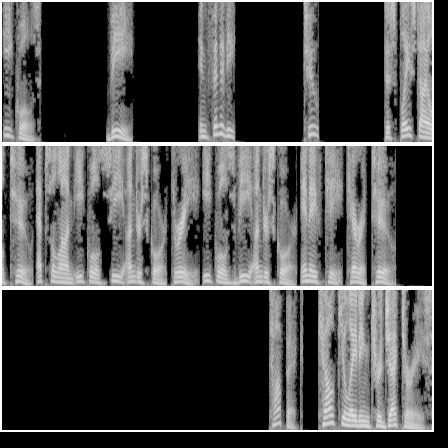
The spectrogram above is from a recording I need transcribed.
equals v infinity 2 display style 2 epsilon equals c underscore 3 equals v underscore inft caret 2 Topic: Calculating trajectories.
